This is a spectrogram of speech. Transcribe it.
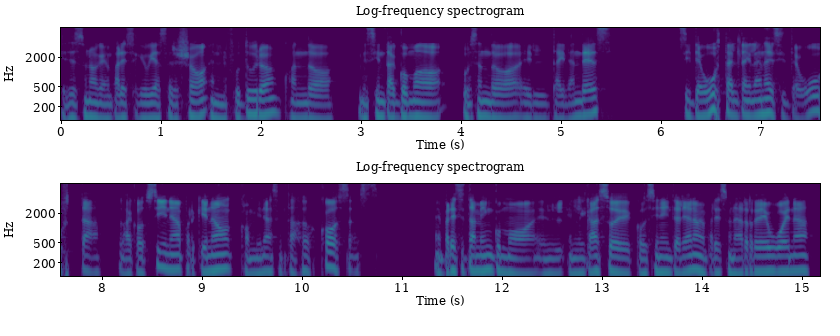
Ese es uno que me parece que voy a hacer yo en el futuro, cuando me sienta cómodo usando el tailandés. Si te gusta el tailandés, si te gusta la cocina, ¿por qué no combinas estas dos cosas? Me parece también como en, el caso de cocina italiana, me parece una re buena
